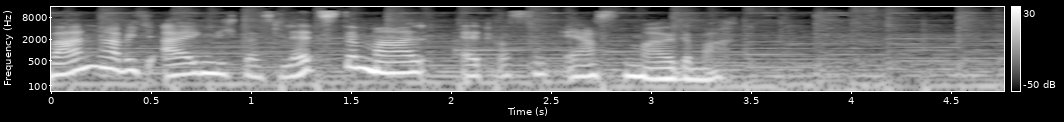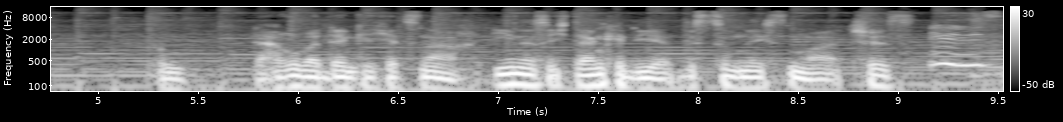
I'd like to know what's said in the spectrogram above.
wann habe ich eigentlich das letzte Mal etwas zum ersten Mal gemacht? Darüber denke ich jetzt nach. Ines, ich danke dir. Bis zum nächsten Mal. Tschüss. Tschüss.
